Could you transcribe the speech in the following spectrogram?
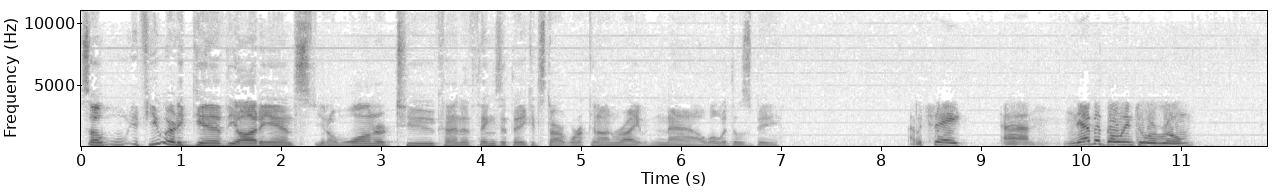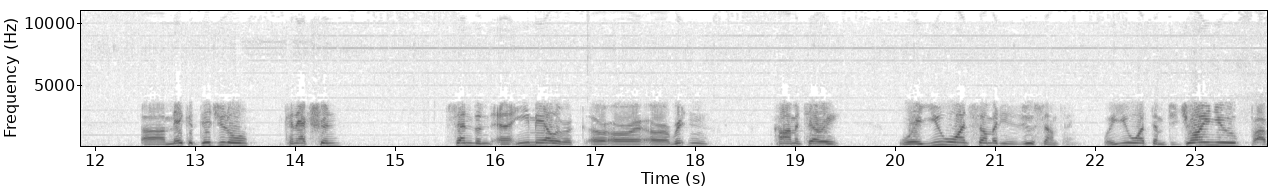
So, if you were to give the audience, you know, one or two kind of things that they could start working on right now, what would those be? I would say uh, never go into a room, uh, make a digital connection send an uh, email or, or, or, or a written commentary where you want somebody to do something, where you want them to join you, uh,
